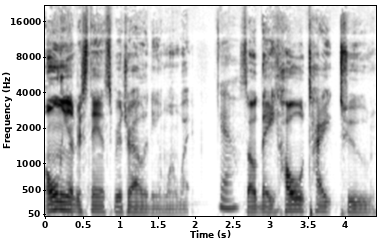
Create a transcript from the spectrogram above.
only understand spirituality in one way. Yeah. So they hold tight to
